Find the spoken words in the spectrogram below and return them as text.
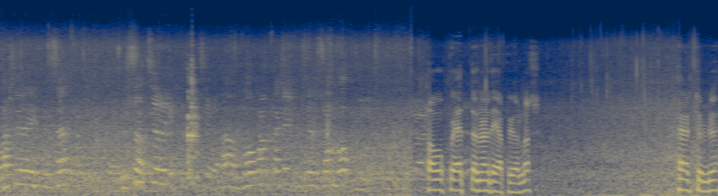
Başka nereye gittin sen? Yusuf. İçeri gittim. Ha, Normal kaça gittin? Son bok. Tavuk ve et döner de yapıyorlar. Her türlü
